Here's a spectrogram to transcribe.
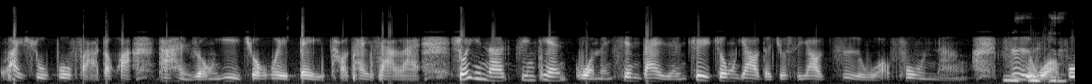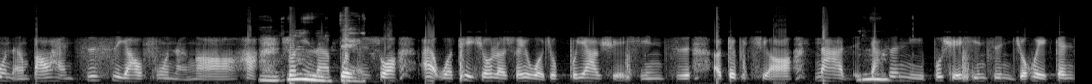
快速步伐的话，他很容易就会被淘汰下来。所以呢，今天我们现代人最重要的就是要自我。赋能，自我赋能包含知识要赋能哦，哈，所以呢，不能说，哎，我退休了，所以我就不要学薪资，呃，对不起哦，那假设你不学薪资，你就会跟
